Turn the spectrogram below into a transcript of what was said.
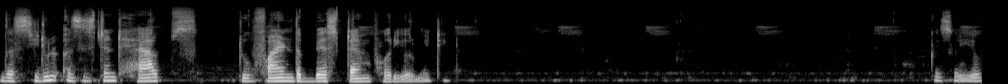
the schedule assistant helps to find the best time for your meeting. Okay so you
